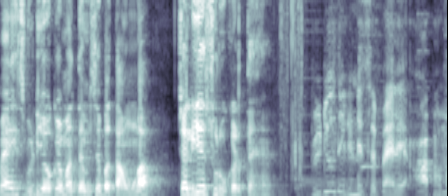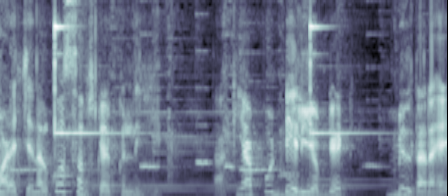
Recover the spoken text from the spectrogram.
मैं इस वीडियो के माध्यम से बताऊँगा। चलिए शुरू करते हैं। वीडियो देखने से पहले आप हमारे चैनल को सब्सक्राइब कर लीजिए ताकि आपको डेली अपडेट मिलता रहे।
